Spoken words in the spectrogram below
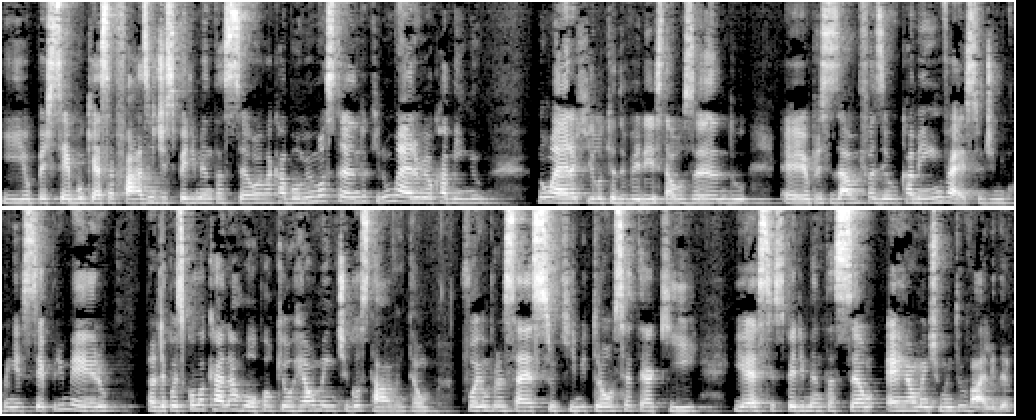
E eu percebo que essa fase de experimentação ela acabou me mostrando que não era o meu caminho, não era aquilo que eu deveria estar usando. É, eu precisava fazer o caminho inverso, de me conhecer primeiro, para depois colocar na roupa o que eu realmente gostava. Então, foi um processo que me trouxe até aqui e essa experimentação é realmente muito válida.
